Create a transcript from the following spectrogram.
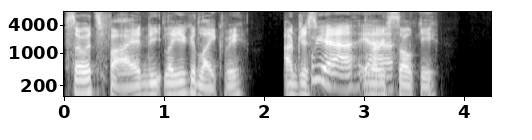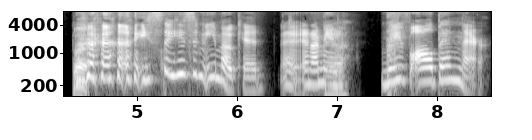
so it's fine. Like you could like me. I'm just yeah, yeah. very sulky. But he's he's an emo kid, and, I mean, yeah. we've all been there.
